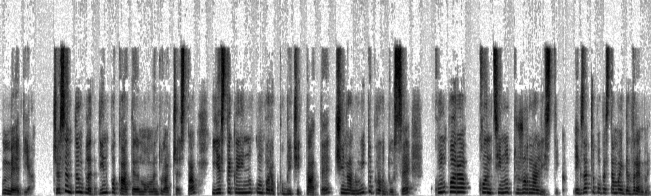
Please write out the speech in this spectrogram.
media. Ce se întâmplă, din păcate, în momentul acesta, este că ei nu cumpără publicitate, ci în anumite produse cumpără conținut jurnalistic. Exact ce povesteam mai devreme.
